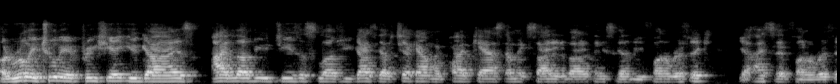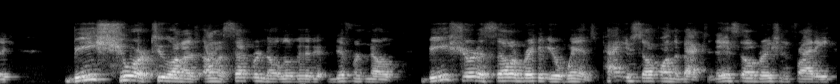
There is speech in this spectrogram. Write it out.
I really, truly appreciate you guys. I love you. Jesus loves you. You guys got to check out my podcast. I'm excited about it. I think it's going to be funerific. Yeah, I said funerific. Be sure to, on a, on a separate note, a little bit different note, be sure to celebrate your wins. Pat yourself on the back. Today's Celebration Friday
